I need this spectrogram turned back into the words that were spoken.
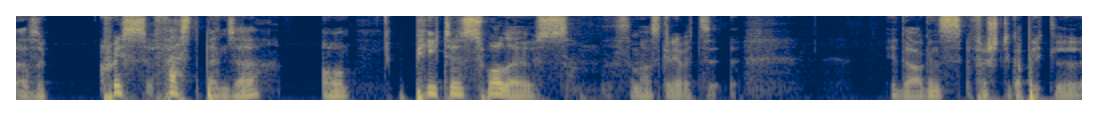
altså Chris Fastbender og Peter Swallows, som har skrevet i dagens første kapittel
